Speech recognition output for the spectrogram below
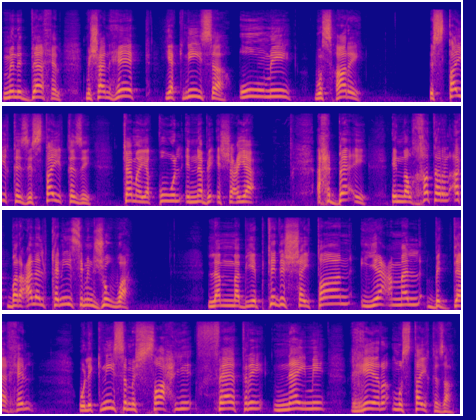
من الداخل مشان هيك يا كنيسة قومي واسهري استيقظي استيقظي كما يقول النبي إشعياء. أحبائي إن الخطر الأكبر على الكنيسة من جوا لما بيبتدي الشيطان يعمل بالداخل والكنيسة مش صاحية فاترة نايمة غير مستيقظة.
